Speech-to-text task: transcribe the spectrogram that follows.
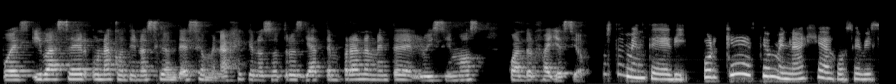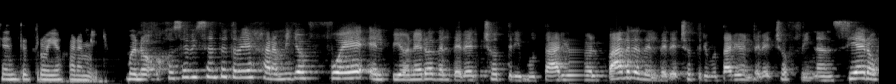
pues iba a ser una continuación de ese homenaje que nosotros ya tempranamente lo hicimos cuando él falleció. Justamente, Eddie, ¿por qué este homenaje a José Vicente Troya Jaramillo? Bueno, José Vicente Troya Jaramillo fue el pionero del derecho tributario, el padre del derecho tributario, el derecho financiero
